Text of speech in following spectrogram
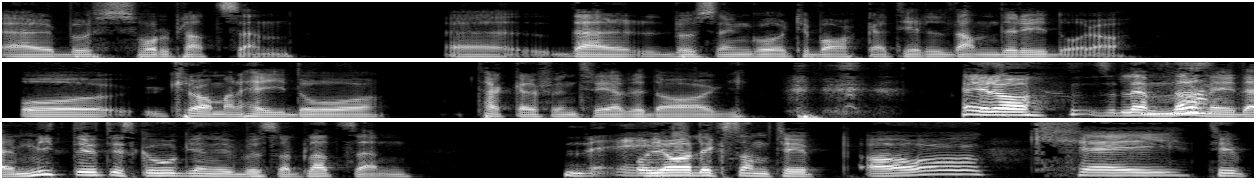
är busshållplatsen. Eh, där bussen går tillbaka till Danderyd då, då. Och kramar hej då, tackar för en trevlig dag. Hej då! Så lämnar Va? mig där mitt ute i skogen vid busshållplatsen. Nej. Och jag liksom typ, okej, typ,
